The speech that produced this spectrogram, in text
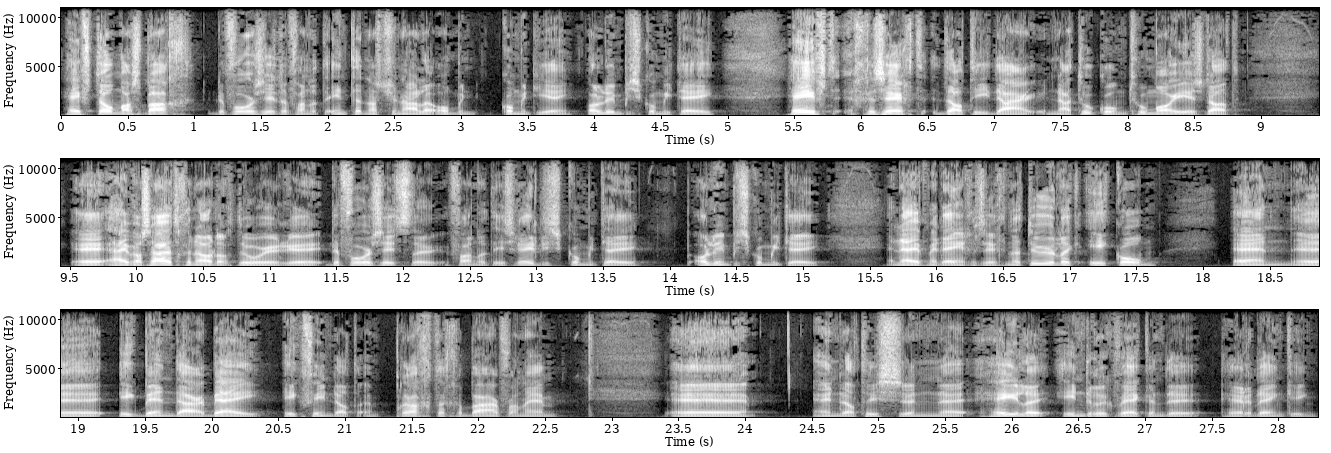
heeft Thomas Bach, de voorzitter van het Internationale Olympisch Comité, heeft gezegd dat hij daar naartoe komt. Hoe mooi is dat? Uh, hij was uitgenodigd door uh, de voorzitter van het Israëlische comité, Olympisch Comité. En hij heeft meteen gezegd: Natuurlijk, ik kom en uh, ik ben daarbij. Ik vind dat een prachtig gebaar van hem. en dat is een hele indrukwekkende herdenking.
